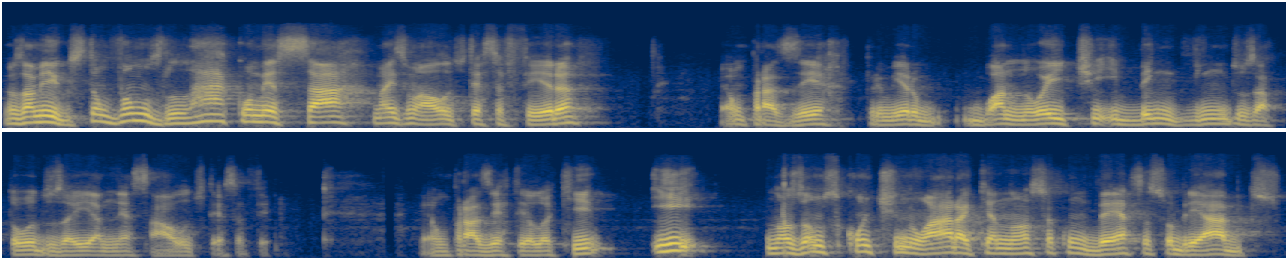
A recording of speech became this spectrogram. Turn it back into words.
Meus amigos, então vamos lá começar mais uma aula de terça-feira. É um prazer. Primeiro, boa noite e bem-vindos a todos aí nessa aula de terça-feira. É um prazer tê-lo aqui e nós vamos continuar aqui a nossa conversa sobre hábitos.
